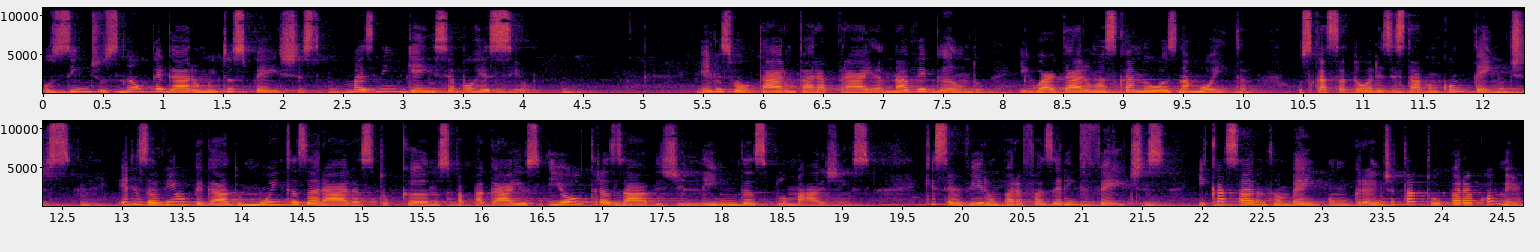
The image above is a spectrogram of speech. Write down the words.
os índios não pegaram muitos peixes, mas ninguém se aborreceu. Eles voltaram para a praia navegando e guardaram as canoas na moita. Os caçadores estavam contentes. Eles haviam pegado muitas araras, tucanos, papagaios e outras aves de lindas plumagens, que serviram para fazer enfeites, e caçaram também um grande tatu para comer.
